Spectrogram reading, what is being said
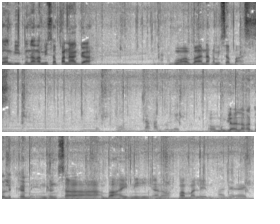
So andito na kami sa Panaga. Bumaba na kami sa bus. O maglalakad ulit kami hanggang sa bahay ni ano, Mama Lynn. Mother Earth.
